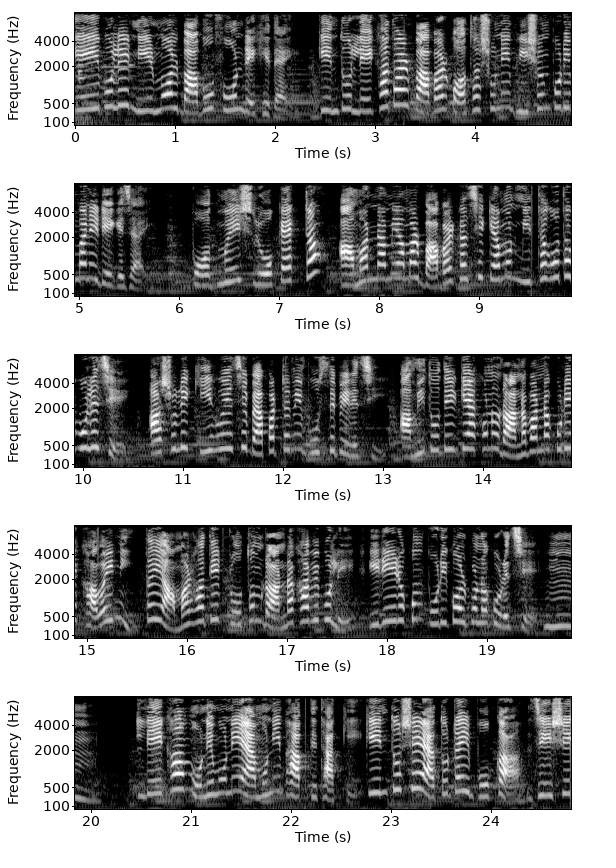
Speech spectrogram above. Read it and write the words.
এই বলে নির্মল বাবু ফোন রেখে দেয়। কিন্তু লেখা তার বাবার কথা শুনে ভীষণ পরিমাণে রেগে যায়। বদমাইশ লোক একটা? আমার নামে আমার বাবার কাছে কেমন মিথ্যা কথা বলেছে? আসলে কি হয়েছে ব্যাপারটা আমি বুঝতে পেরেছি। আমি তোদেরকে এখনও রান্না বান্না করে খাওয়াইনি, তাই আমার হাতে প্রথম রান্না খাবে বলে এরা এরকম পরিকল্পনা করেছে। হুম। লেখা মনে মনে এমনই ভাবতে থাকে, কিন্তু সে এতটাই বোকা যে সে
